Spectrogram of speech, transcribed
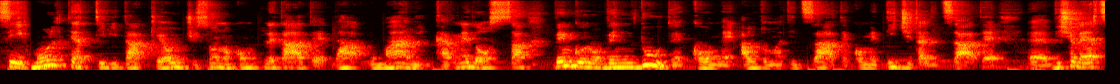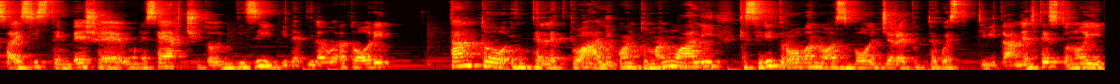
Sì, molte attività che oggi sono completate da umani in carne ed ossa vengono vendute come automatizzate, come digitalizzate. Eh, viceversa esiste invece un esercito invisibile di lavoratori tanto intellettuali quanto manuali che si ritrovano a svolgere tutte queste attività. Nel testo noi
